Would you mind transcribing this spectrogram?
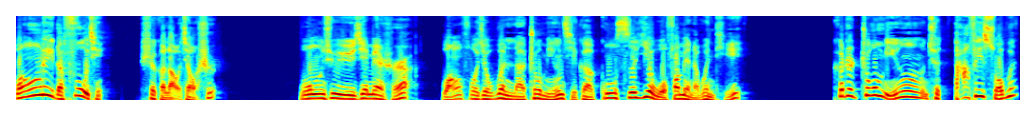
王丽的父亲是个老教师，翁婿见面时，王父就问了周明几个公司业务方面的问题，可是周明却答非所问。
